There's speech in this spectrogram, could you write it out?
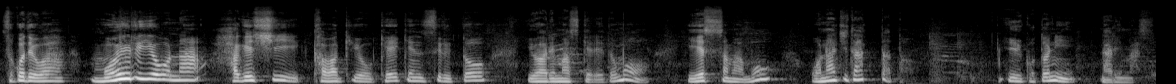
そこでは燃えるような激しい渇きを経験すると言われますけれどもイエス様も同じだったということになります。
